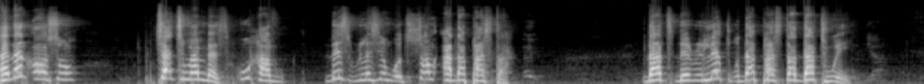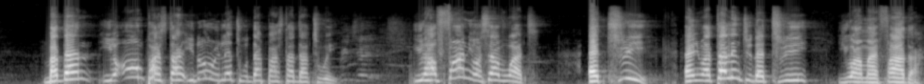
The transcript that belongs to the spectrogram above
And then also church members who have this relation with some other pastor. that they relate with that pastor that way. But then your own pastor, you don't relate with that pastor that way. You have found yourself what? A tree. And you are telling to the tree, You are my father.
